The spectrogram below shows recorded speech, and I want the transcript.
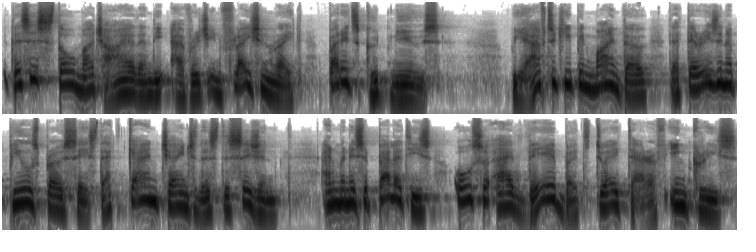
This is still much higher than the average inflation rate, but it's good news. We have to keep in mind, though, that there is an appeals process that can change this decision and municipalities also add their bit to a tariff increase.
